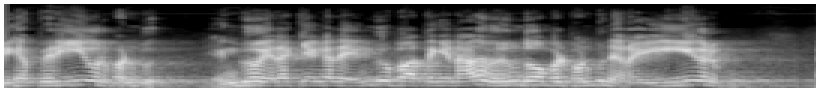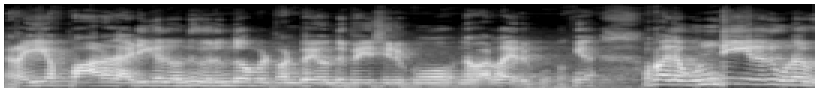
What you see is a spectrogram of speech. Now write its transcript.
மிகப்பெரிய ஒரு பண்பு. எங்கோ இலக்கியங்களை எங்கு பார்த்தீங்கன்னாலும் விருந்தோம்பல் பண்பு நிறைய இருக்கும். நிறைய பாடல் அடிகள் வந்து விருந்தோம்பல் பண்பை வந்து பேசியிருக்கும் இந்த மாதிரி தான் இருக்கும் ஓகே அப்போ அதை உண்டிங்கிறது உணவு.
